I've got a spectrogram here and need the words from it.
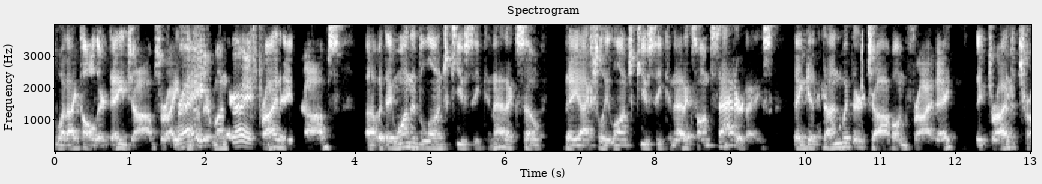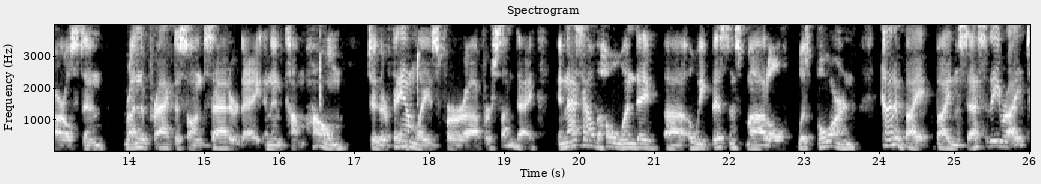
what I call their day jobs, right? Right. You know, their Monday right. Friday jobs. Uh, but they wanted to launch QC Kinetix, so they actually launched QC Kinetix on Saturdays. They get done with their job on Friday. They drive to Charleston, run the practice on Saturday, and then come home to their families for uh, for Sunday. And that's how the whole one day uh, a week business model was born, kind of by by necessity, right?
